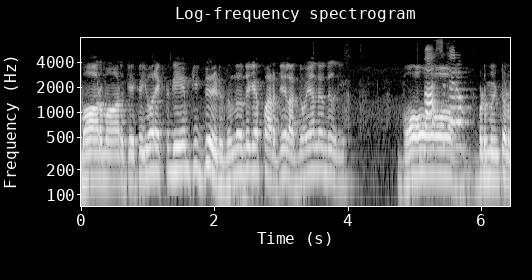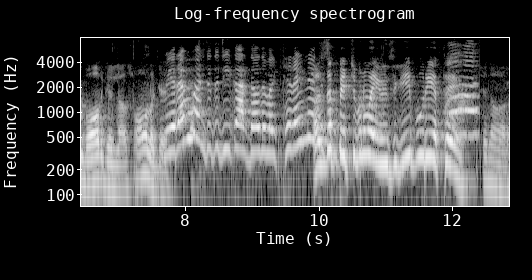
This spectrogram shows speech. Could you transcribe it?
ਮਾਰ ਮਾਰ ਕੇ ਕਈ ਵਾਰ ਇੱਕ ਗੇਮ ਚ ਇੱਧੇ ਢੇੜ ਦਿੰਦੇ ਹੁੰਦੇ ਕਿ ਪਰਜੇ ਲੱਗ ਹੋ ਜਾਂਦੇ ਹੁੰਦੇ ਸੀ ਬਹੁਤ ਬੈਡਮਿੰਟਨ ਬਹੁਤ ਖੇਲਾ ਸੌ ਲੱਗੇ। ਮੇਰਾ ਵੀ ਹੁਣ ਜਦੋਂ ਜੀ ਕਰਦਾ ਉਹਦੇ ਬੈਠੇ ਰਹਿੰਦੇ ਅਸੀਂ ਤਾਂ ਪਿੱਚ ਬਣਵਾਈ ਹੋਈ ਸੀਗੀ ਪੂਰੀ ਇੱਥੇ। ਚਨਾਰ।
